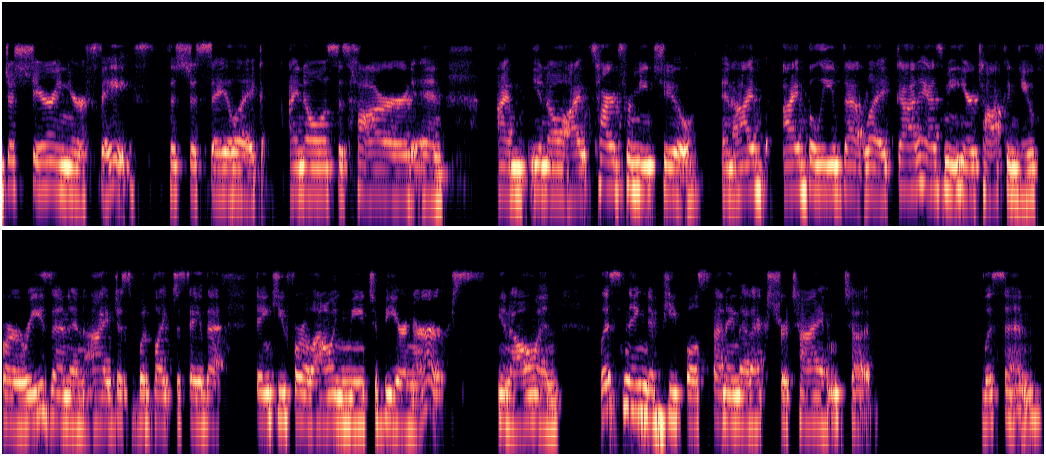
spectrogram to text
just sharing your faith. Let's just say like, I know this is hard and I'm, you know, I, it's hard for me too. And I, I believe that like God has me here talking to you for a reason. And I just would like to say that thank you for allowing me to be your nurse, you know, and listening to people, spending that extra time to listen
